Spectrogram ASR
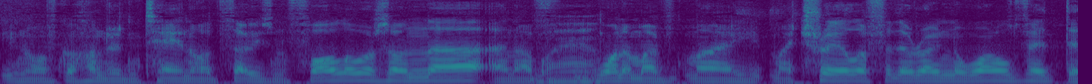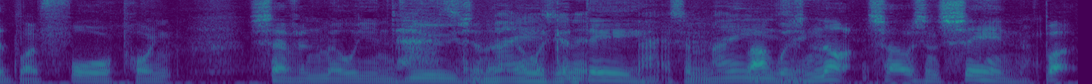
you know, I've got 110 odd thousand followers on that, and I've Wow. one of my, my my trailer for the Round the World vid did like 4.7 million views in a- like a it? day. That's amazing. That was nuts. That was insane. But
